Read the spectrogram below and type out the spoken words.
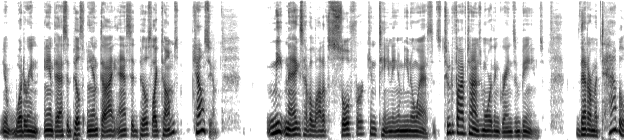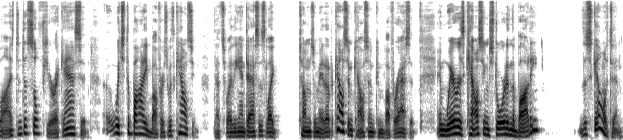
You know, what are in antacid pills? Anti-acid pills like Tums? Calcium. Meat and eggs have a lot of sulfur-containing amino acids, two to five times more than grains and beans, that are metabolized into sulfuric acid, which the body buffers with calcium. That's why the antacids like Tums are made out of calcium. Calcium can buffer acid. And where is calcium stored in the body? The skeleton.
